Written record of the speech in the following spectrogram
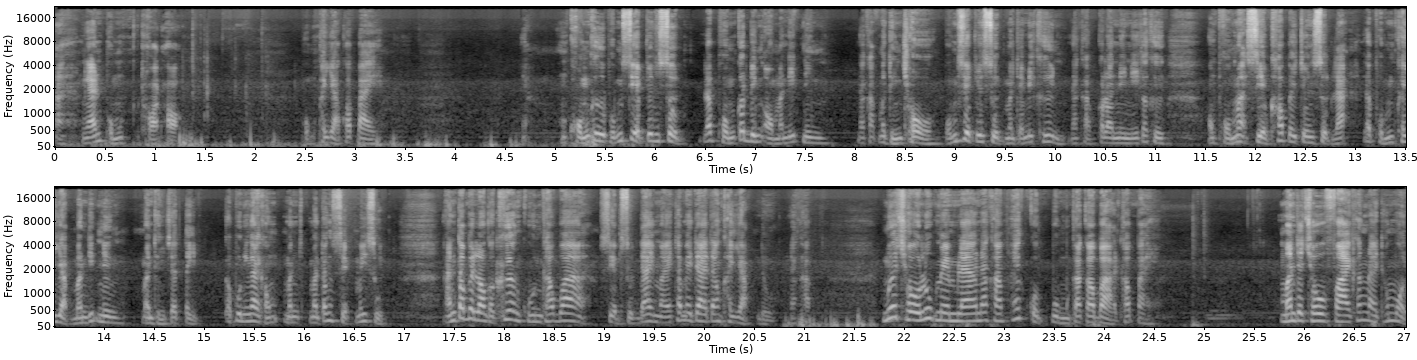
อ่างั้นผมถอดออก ผมขยับเข้าไปเนี่ยผมคือผมเสียบจนสุด แล้วผมก็ดึงออกมานิดนึงนะครับมาถึงโชว์ผมเสียบจนสุดมันจะไม่ขึ้นนะครับ กรณีนี้ก็คือของผมอะเสียบเข้าไปจนสุดแล้ว แล้วผมขยับมันนิดนึงมันถึงจะติด ก็พูดง่ายๆของมันมันต้องเสียบไม่สุด อันต้องไปลองกับเครื่องคุณครับว่าเสียบสุดได้ไหม ถ้าไม่ได้ต้องขยับดูนะครับ เมื่อโชว์รูปเมมแล้วนะครับ ให้กดปุ่มกากบาทเข้าไป มันจะโชว์ไฟล์ข้างในทั้งหมด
